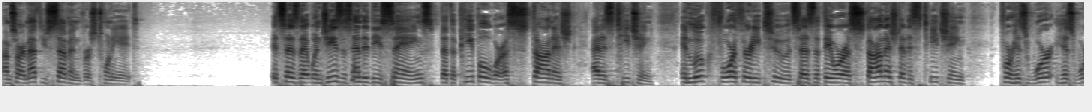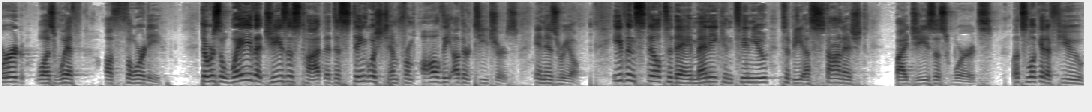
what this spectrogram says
I'm sorry, Matthew 7, verse 28 it says that when Jesus ended these sayings that the people were astonished at his teaching in Luke 4:32 it says that they were astonished at his teaching for his word his word was with authority. There was a way that Jesus taught that distinguished him from all the other teachers in Israel. Even still today many continue to be astonished by Jesus' words. Let's look at a few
